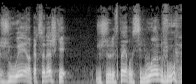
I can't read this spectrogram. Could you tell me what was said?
jouer un personnage qui est je l'espère, aussi loin de vous.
